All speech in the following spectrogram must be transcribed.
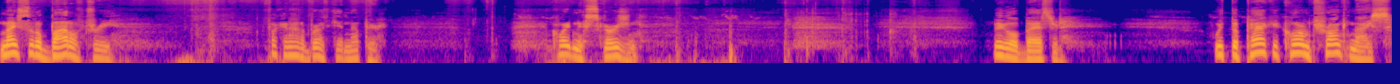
Nice little bottle tree. Fucking out of breath getting up here. Quite an excursion. Big old bastard. With the pachycorm trunk nice.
